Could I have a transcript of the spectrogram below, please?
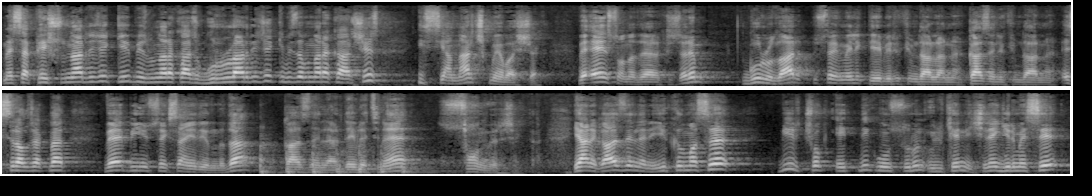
Mesela Peştunlar diyecek ki biz bunlara karşı, Gurlular diyecek ki biz de bunlara karşıyız. İsyanlar çıkmaya başlayacak. Ve en sonunda değerli arkadaşlarım Gurlular Hüsrev Melik diye bir hükümdarlarını, Gazneli hükümdarını esir alacaklar. Ve 1187 yılında da Gazneliler Devleti'ne son verecekler. Yani Gaznelilerin yıkılması birçok etnik unsurun ülkenin içine girmesi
